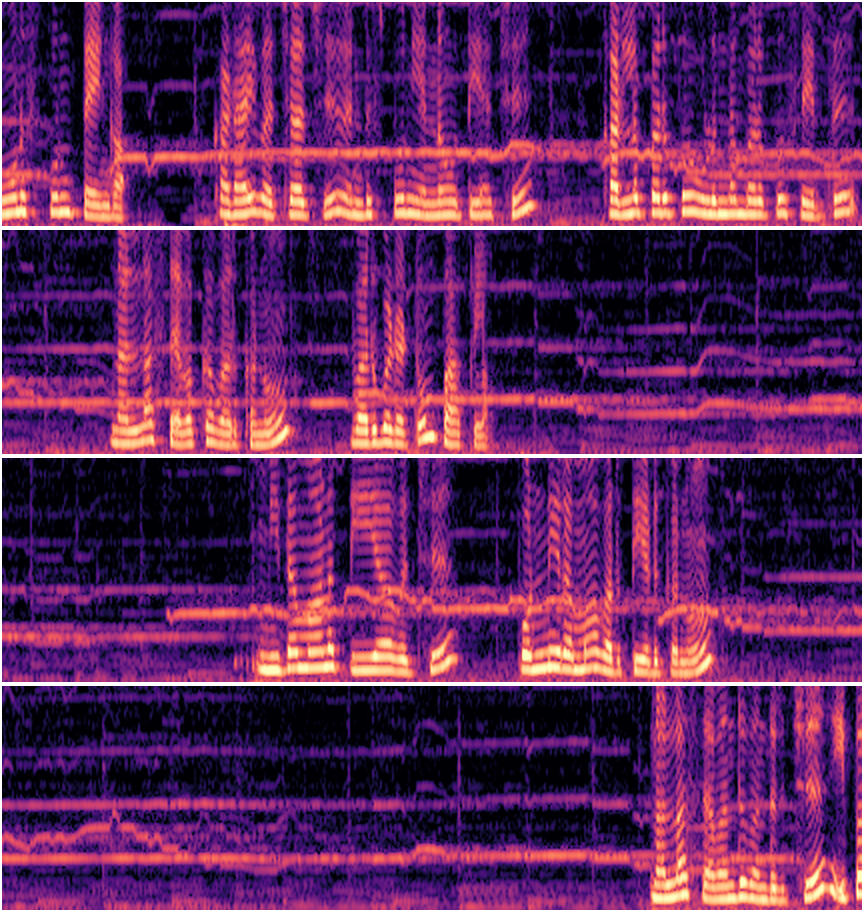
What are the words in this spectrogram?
மூணு ஸ்பூன் தேங்காய். கடாய் வச்சாச்சு ரெண்டு ஸ்பூன் எண்ணெய் ஊற்றியாச்சு கடலைப்பருப்பு உளுந்தம்பருப்பு சேர்த்து நல்லா செவக்க வறுக்கணும். வறுபடட்டும் பார்க்கலாம். மிதமான தீயா வச்சு பொன்னிறமாக வறுத்தி எடுக்கணும். நல்லா செவந்து வந்துருச்சு. இப்போ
